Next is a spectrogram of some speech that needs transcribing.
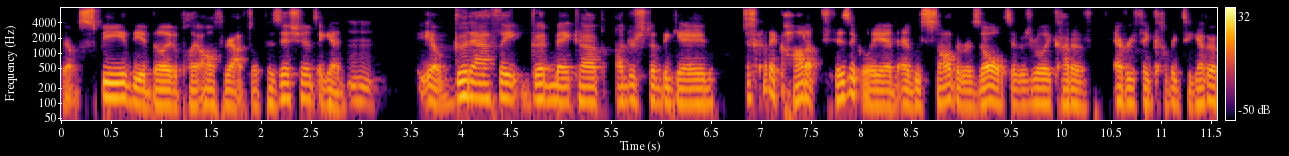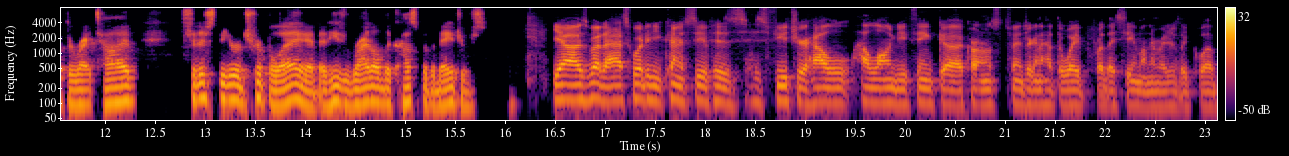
you know speed, the ability to play all three outfield positions. Again, mm-hmm. you know, good athlete, good makeup, understood the game just kind of caught up physically and, and we saw the results. It was really kind of everything coming together at the right time. Finished the year in AAA and, and he's right on the cusp of the majors. Yeah, I was about to ask, what do you kind of see of his his future? How how long do you think uh, Cardinals fans are going to have to wait before they see him on their major league club?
